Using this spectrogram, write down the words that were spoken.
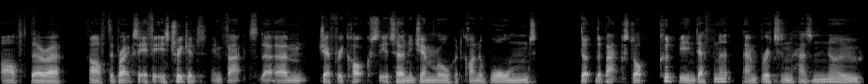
after uh, after Brexit if it is triggered. In fact, that um, Geoffrey Cox, the Attorney General, had kind of warned that the backstop could be indefinite and Britain has no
